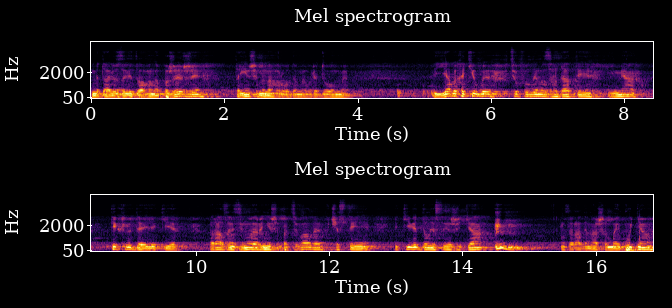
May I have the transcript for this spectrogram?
медаллю за відвагу на пожежі та іншими нагородами урядовими. Я би хотів би в цю хвилину згадати ім'я тих людей, які разом зі мною раніше працювали в частині, які віддали своє життя заради нашого майбутнього.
